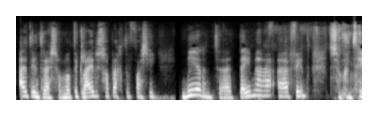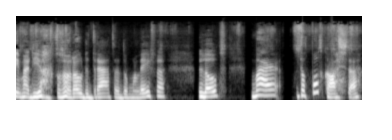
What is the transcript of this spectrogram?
uit interesse. Omdat ik leiderschap echt een fascinerend thema vind. Het is ook een thema die achter zo'n rode draad door mijn leven loopt. Maar dat podcasten.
